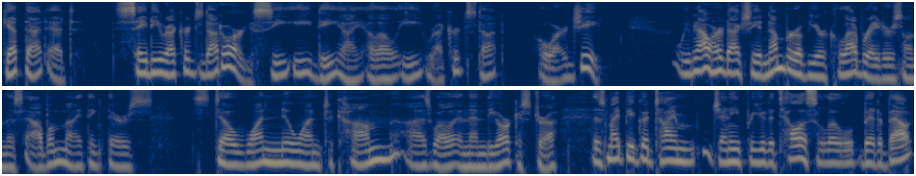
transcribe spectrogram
get that at cedillerecords.org, C E D I L L E records.org. We've now heard actually a number of your collaborators on this album. I think there's still one new one to come as well, and then the orchestra. This might be a good time, Jenny, for you to tell us a little bit about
